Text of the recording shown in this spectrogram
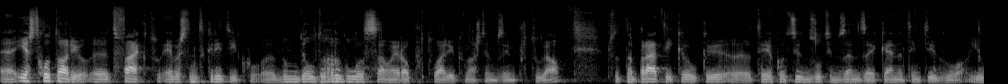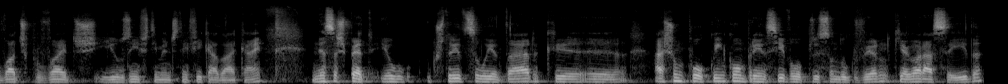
Eh, este relatório, de facto, é bastante crítico do modelo de regulação aeroportuária que nós temos em Portugal. Portanto, na prática, o que tem acontecido nos últimos anos é que a ANA tem tido elevados proveitos e os investimentos têm ficado aquém. Nesse aspecto, eu gostaria de salientar que acho um pouco incompreensível a posição do Governo, que agora à saída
